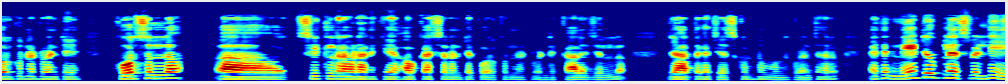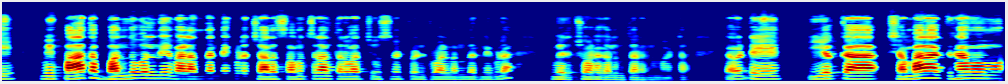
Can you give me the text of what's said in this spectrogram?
కోరుకున్నటువంటి కోర్సుల్లో సీట్లు రావడానికి అవకాశాలు ఉంటే కోరుకున్నటువంటి కాలేజీల్లో జాగ్రత్తగా చేసుకుంటూ ముందుకు వెళ్తారు. అయితే నేటివ్ ప్లేస్ వెళ్ళి మీ పాత బంధువుల్ని వాళ్ళందరినీ కూడా చాలా సంవత్సరాల తర్వాత చూసినటువంటి వాళ్ళందరినీ కూడా మీరు చూడగలుగుతారనమాట కాబట్టి ఈ యొక్క శంభాల గ్రామము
